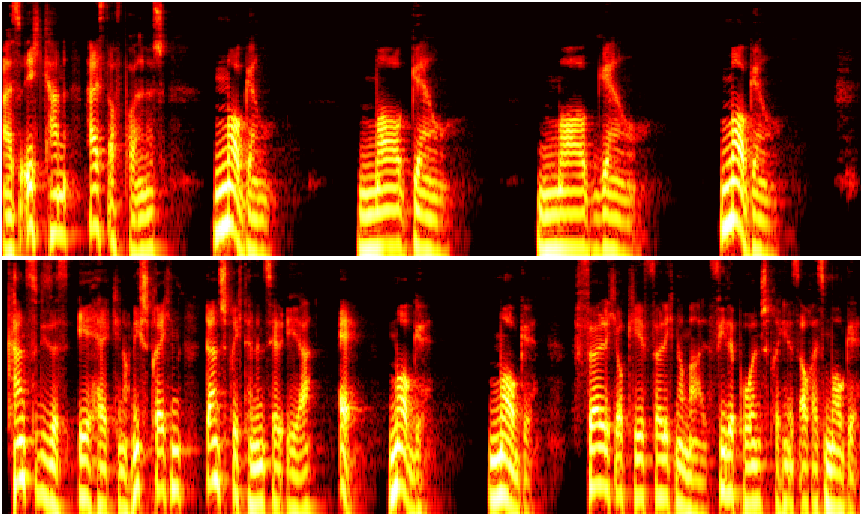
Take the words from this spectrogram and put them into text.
Also ich kann heißt auf Polnisch mogę, mogę, mogę, mogę. Kannst du dieses E-Häkchen noch nicht sprechen, dann sprich tendenziell eher E, mogę, mogę. Völlig okay, völlig normal. Viele Polen sprechen es auch als mogę.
